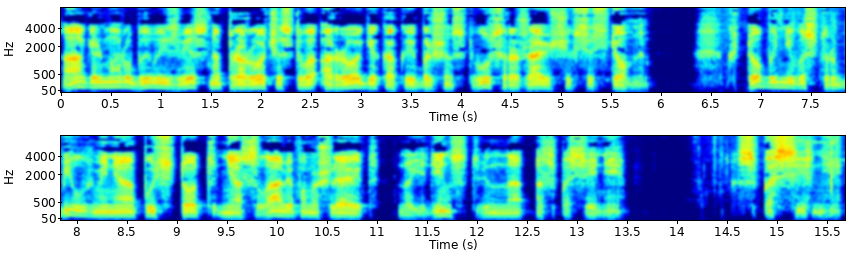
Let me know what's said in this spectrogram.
Агельмару было известно пророчество о роге, как и большинству сражающихся с темным. Кто бы ни вострубил в меня, пусть тот не о славе помышляет, но единственно о спасении. Спасение!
